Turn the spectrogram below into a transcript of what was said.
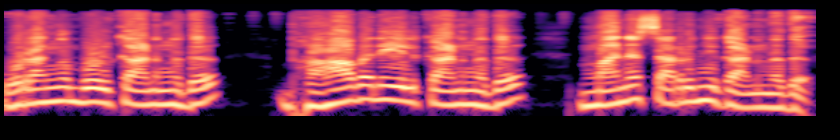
ഉറങ്ങുമ്പോൾ കാണുന്നത് ഭാവനയിൽ കാണുന്നത് മനസ്സറിഞ്ഞു കാണുന്നത്.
